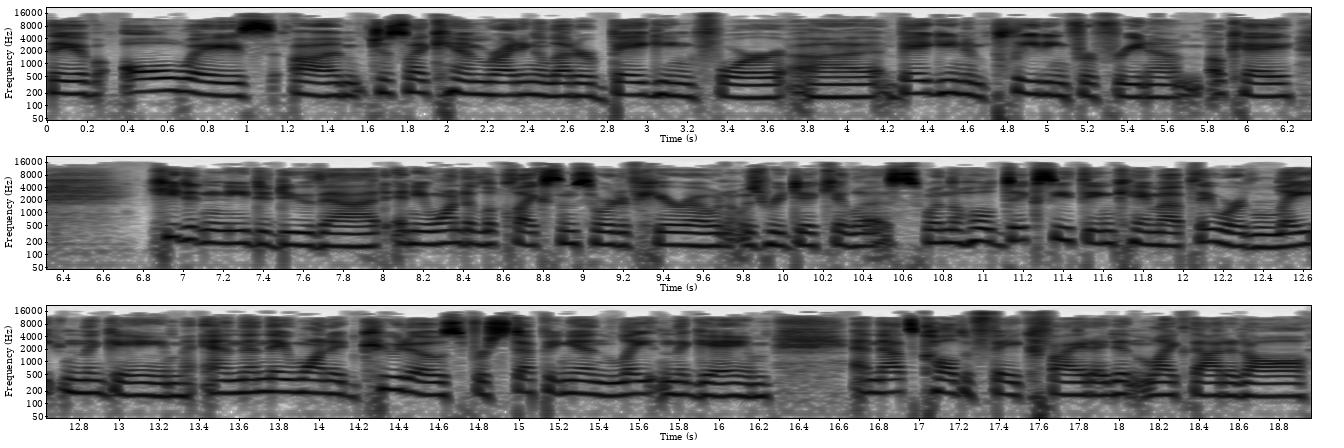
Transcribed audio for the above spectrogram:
They have always, um, just like him writing a letter begging for, uh, begging and pleading for freedom. Okay. He didn't need to do that, and he wanted to look like some sort of hero, and it was ridiculous. When the whole Dixie thing came up, they were late in the game, and then they wanted kudos for stepping in late in the game, and that's called a fake fight. I didn't like that at all.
